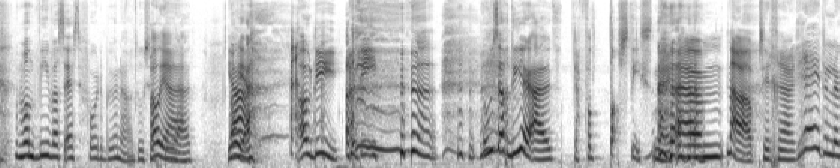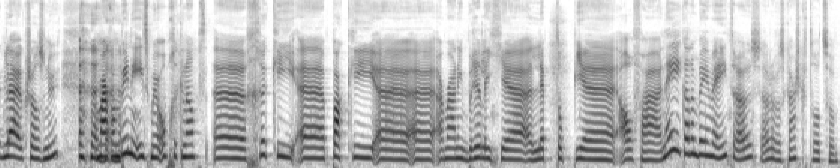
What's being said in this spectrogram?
Want wie was eerst voor de burn-out? Hoe zag Oh die eruit? Ja. Oh ja. Oh, die. Oh, die. Hoe zag die eruit? Ja, fantastisch. Nee, ehm, nou, op zich eh, redelijk leuk zoals nu. Maar van binnen iets meer opgeknapt. Eh gukkie, eh pakkie, eh, eh, Armani brilletje, laptopje, Alfa. Nee, ik had een BMW trouwens. Oh, daar was ik hartstikke trots op.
